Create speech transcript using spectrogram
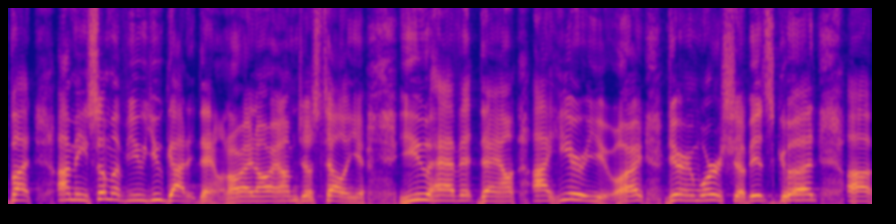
but I mean, some of you, you got it down. All right, all right. I'm just telling you, you have it down. I hear you. All right, during worship, it's good. Uh,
